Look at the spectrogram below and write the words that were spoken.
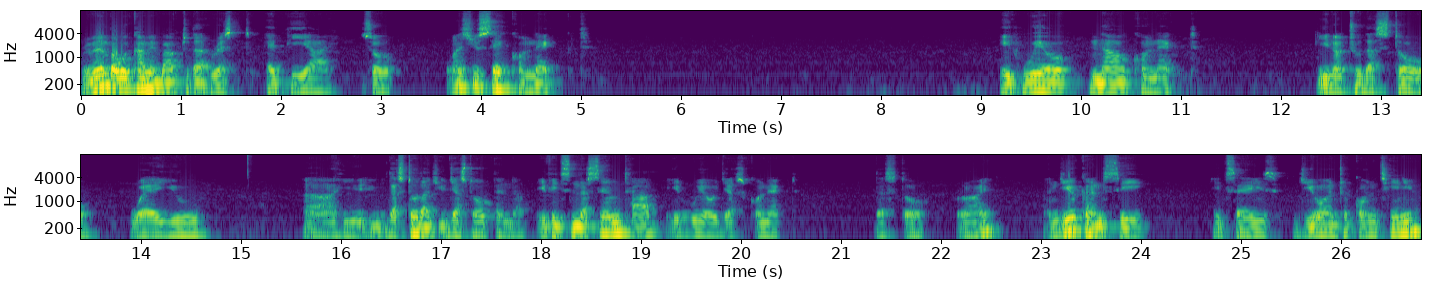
remember we're coming back to that rest api so once you say connect it will now connect you know to the store where you uh, you, the store that you just opened up. If it's in the same tab it will just connect the store right? And you can see it says do you want to continue?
